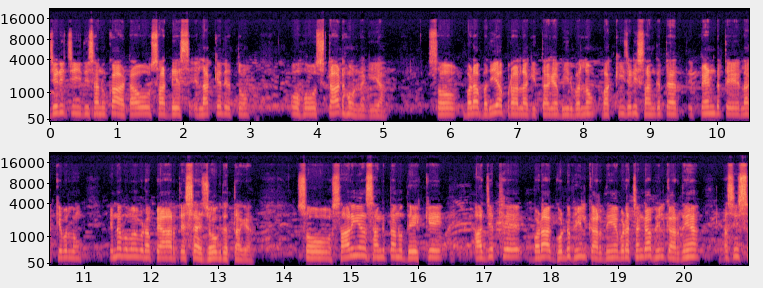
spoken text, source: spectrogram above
ਜਿਹੜੀ ਚੀਜ਼ ਦੀ ਸਾਨੂੰ ਘਾਟ ਆ, ਉਹ ਸਾਡੇ ਇਸ ਇਲਾਕੇ ਦੇ ਉੱਤੋਂ ਉਹ ਸਟਾਰਟ ਹੋਣ ਲੱਗੀ ਆ। ਸੋ ਬੜਾ ਵਧੀਆ ਉਪਰਾਲਾ ਕੀਤਾ ਗਿਆ ਵੀਰ ਵੱਲੋਂ। ਬਾਕੀ ਜਿਹੜੀ ਸੰਗਤ ਹੈ, ਪਿੰਡ ਤੇ ਇਲਾਕੇ ਵੱਲੋਂ, ਇਹਨਾਂ ਵੱਲੋਂ ਵੀ ਬੜਾ ਪਿਆਰ ਤੇ ਸਹਿਯੋਗ ਦਿੱਤਾ ਗਿਆ। ਸੋ ਸਾਰੀਆਂ ਸੰਗਤਾਂ ਨੂੰ ਦੇਖ ਕੇ ਅੱਜ ਇੱਥੇ ਬੜਾ ਗੁੱਡ ਫੀਲ ਕਰਦੇ ਆ ਬੜਾ ਚੰਗਾ ਫੀਲ ਕਰਦੇ ਆ ਅਸੀਂ ਸ-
